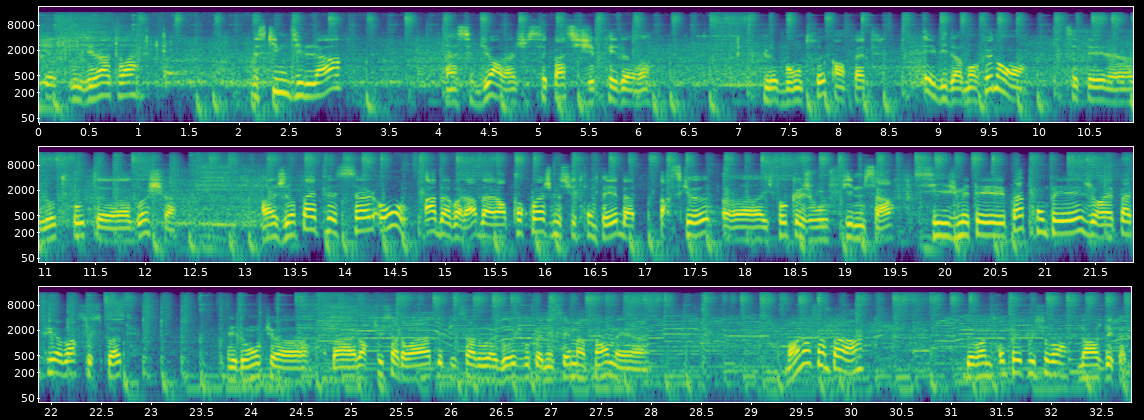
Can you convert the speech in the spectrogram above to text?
Qu'il me dit là, toi Est-ce qu'il me dit là ah, C'est dur, là. Je sais pas si j'ai pris le, le bon truc, en fait. Évidemment que non. C'était euh, l'autre route euh, à gauche, là. Ah, je dois pas être le seul. Oh Ah bah voilà, bah alors pourquoi je me suis trompé? Bah Parce que euh, il faut que je vous filme ça. Si je m'étais pas trompé, j'aurais pas pu avoir ce spot. Et donc, euh, bah l'Ortus à droite, et puis Saint-Loup à gauche, vous connaissez maintenant, mais... Bon, non, sympa, hein devrais me tromper plus souvent. Non, je déconne.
